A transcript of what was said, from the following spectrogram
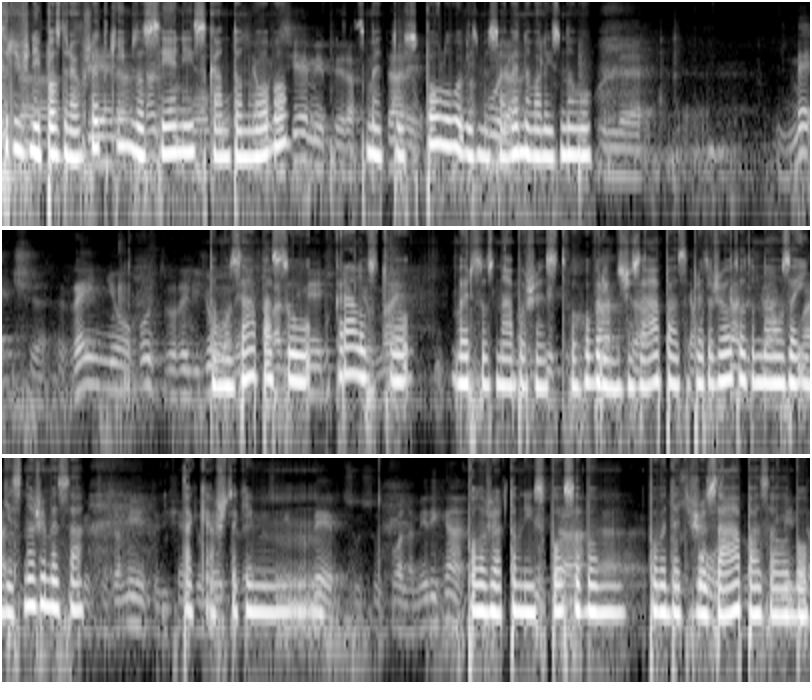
Srdečný pozdrav všetkým zo Sieny, z Kanton Vovo. Sme tu spolu, aby sme sa venovali znovu tomu zápasu kráľovstvo versus náboženstvo. Hovorím, že zápas, pretože o toto naozaj ide. Snažíme sa tak až takým položartovným spôsobom povedať, že zápas alebo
